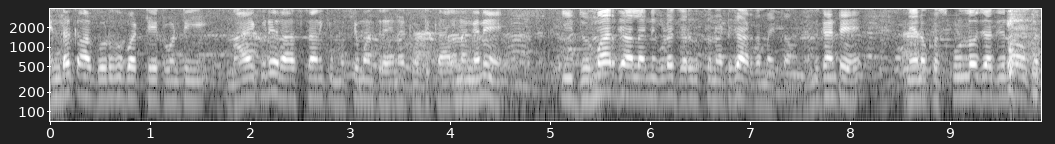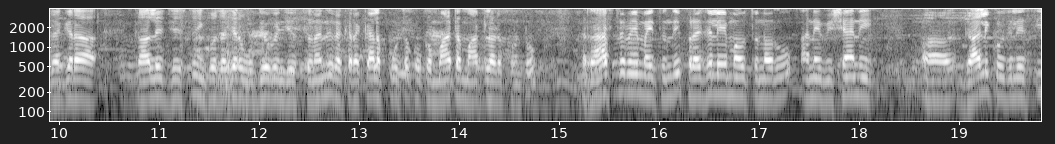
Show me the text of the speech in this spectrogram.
ఎండకు ఆ గొడుగు పట్టేటువంటి నాయకుడే రాష్ట్రానికి ముఖ్యమంత్రి అయినటువంటి కారణంగానే ఈ దుర్మార్గాలన్నీ కూడా జరుగుతున్నట్టుగా అర్థమవుతా ఉంది. ఎందుకంటే నేను ఒక స్కూల్లో చదివిన ఒక దగ్గర కాలేజ్ చేసినా ఇంకో దగ్గర ఉద్యోగం చేస్తున్నానని రకరకాల పూటకు ఒక మాట మాట్లాడుకుంటూ రాష్ట్రం ఏమవుతుంది ప్రజలు ఏమవుతున్నారు? అనే విషయాన్ని గాలికి వదిలేసి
